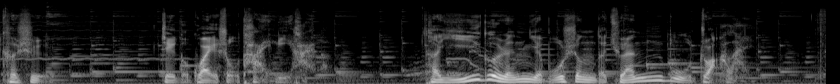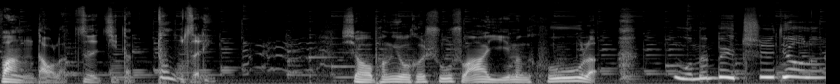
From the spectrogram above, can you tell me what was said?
可是，这个怪兽太厉害了，他一个人也不剩的全部抓来，放到了自己的肚子里。小朋友和叔叔阿姨们哭了，我们被吃掉了。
